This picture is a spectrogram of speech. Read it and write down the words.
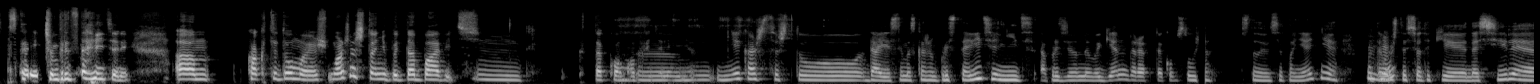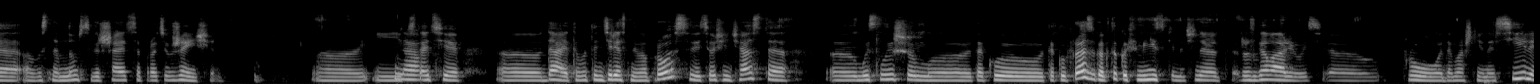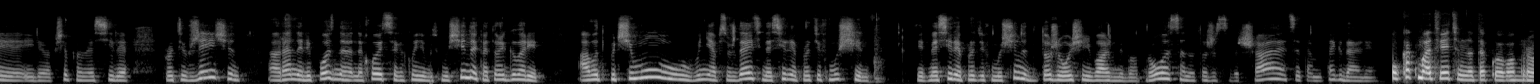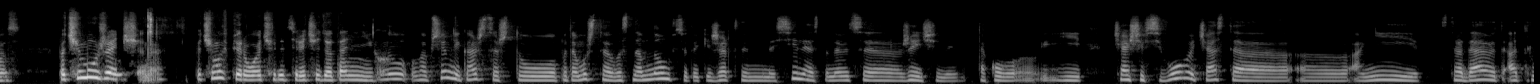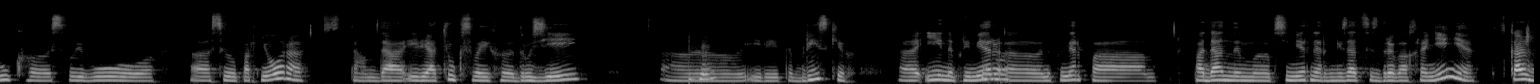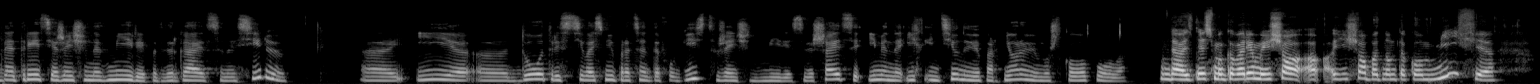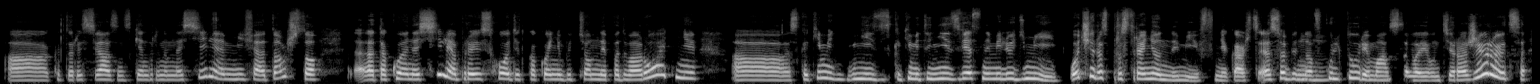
Скорее, чем представителей. Как ты думаешь, можно что-нибудь добавить mm. к такому определению? Мне кажется, что, да, если мы скажем представительниц определенного гендера, в таком случае становится понятнее, потому mm-hmm. что все-таки насилие в основном совершается против женщин. Э, и, да. кстати, э, да, это вот интересный вопрос, ведь очень часто э, мы слышим такую, такую фразу, как только феминистки начинают разговаривать про домашнее насилие или вообще про насилие против женщин, а рано или поздно находится какой-нибудь мужчина, который говорит, а вот почему вы не обсуждаете насилие против мужчин? Ведь насилие против мужчин это тоже очень важный вопрос, оно тоже совершается там и так далее. Ну, как мы ответим на такой вопрос? Mm. Почему женщина? Почему в первую очередь речь идет о них? Ну, вообще, мне кажется, что потому что в основном все-таки жертвами насилия становятся женщины такого, и чаще всего, часто э, они страдают от рук э, своего э, своего партнера, там, да, или от рук своих э, друзей, э, или это близких. И, например, э, например, по по данным Всемирной организации здравоохранения, каждая третья женщина в мире подвергается насилию, э, и э, до 38% убийств женщин в мире совершается именно их интимными партнерами мужского пола. Да, здесь мы говорим еще, еще об одном таком мифе, который связан с гендерным насилием, мифе о том, что э, такое насилие происходит в какой-нибудь темной подворотне а, с, какими, какими-то неизвестными людьми. Очень распространенный миф, мне кажется, и особенно mm-hmm. в культуре массовой он тиражируется,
